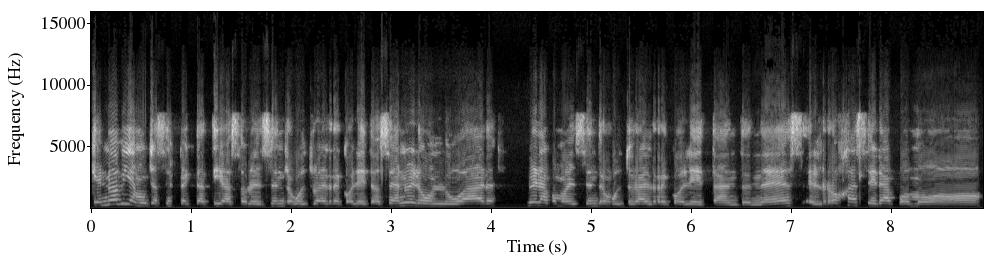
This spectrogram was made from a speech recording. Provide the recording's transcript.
que no había muchas expectativas sobre el Centro Cultural Recoleta, o sea, no era un lugar, no era como el Centro Cultural Recoleta, ¿entendés? El Rojas era como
